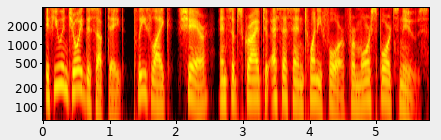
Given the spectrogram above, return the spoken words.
If you enjoyed this update, please like, share, and subscribe to SSN24 for more sports news.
